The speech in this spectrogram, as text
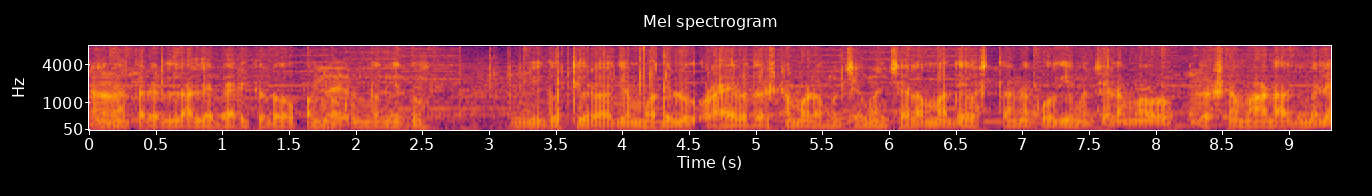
ನಾನು ಆ ಥರ ಎಲ್ಲ ಅಲ್ಲೇ ಬ್ಯಾರಿಕೇಡ್ ಓಪನ್ ಮಾಡ್ಕೊಂಡು ಬಂದಿದ್ದು. ನಿಮಗೆ ಗೊತ್ತಿರೋ ಹಾಗೆ ಮೊದಲು ರಾಯರು ದರ್ಶನ ಮಾಡೋ ಮುಂಚೆ ಮಂಚಾಲಮ್ಮ ದೇವಸ್ಥಾನಕ್ಕೆ ಹೋಗಿ ಮಂಚಾಲಮ್ಮ ಅವರು ದರ್ಶನ ಮಾಡಾದ್ಮೇಲೆ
